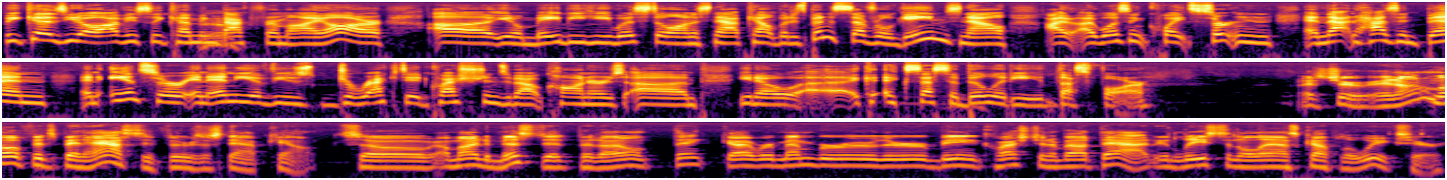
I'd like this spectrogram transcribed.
Because you know, obviously coming yeah. back from IR, uh, you know, maybe he was still on a snap count, but it's been several games now. I, I wasn't quite certain, and that hasn't been an answer in any of these direct directed questions about Conner's, uh, you know, uh, accessibility thus far. That's true, and I don't know if it's been asked if there's a snap count. So I might have missed it, but I don't think I remember there being a question about that, at least in the last couple of weeks here.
